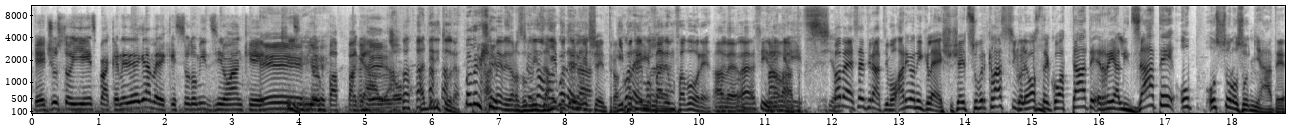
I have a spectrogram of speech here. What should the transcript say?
E è giusto che gli spaccano le telecamere e che sodomizzino anche Eh. il signor Pappagallo. Addirittura. Ma perché? A me vedono sodomizzato. no, Gli potevo la- che c'entro. Gli potremmo il- fare un favore. Vabbè, eh, sì. Vabbè, senti un attimo, arrivano i clash, c'è il super classico, le vostre coattate realizzate o, o solo sognate?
